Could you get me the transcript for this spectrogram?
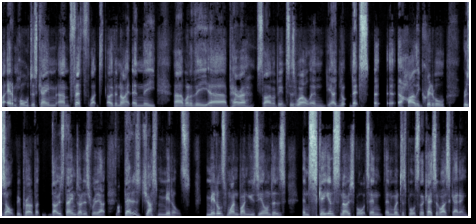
Like Adam Hall just came um, fifth, like overnight, in the uh, one of the uh, para slalom events as well. And you know that's a, a, highly credible result to be proud of. But those names I just read out, that is just medals. Medals won by New Zealanders in ski and snow sports and, and winter sports in the case of ice skating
